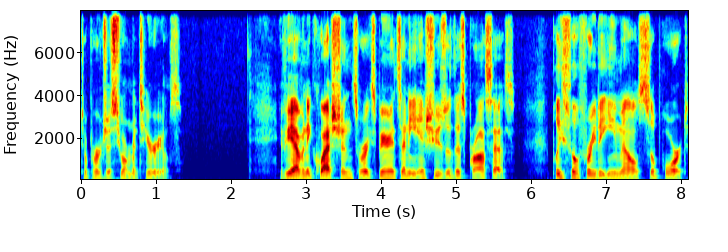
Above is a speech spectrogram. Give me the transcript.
to purchase your materials. If you have any questions or experience any issues with this process, please feel free to email support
